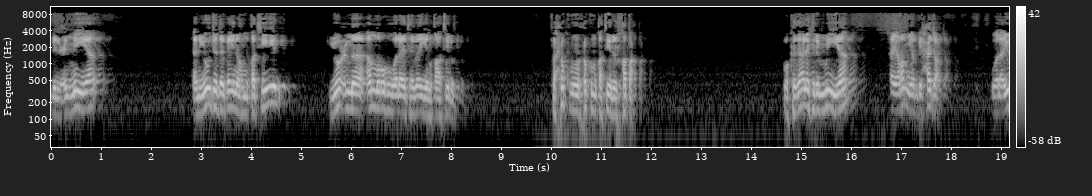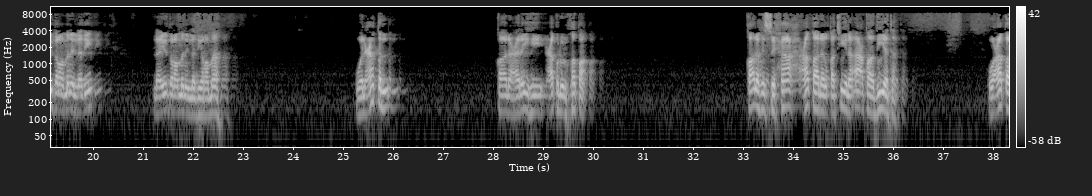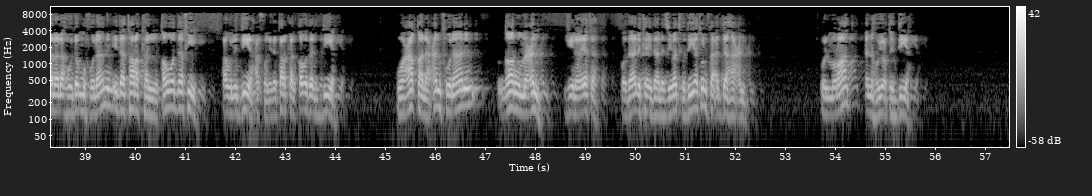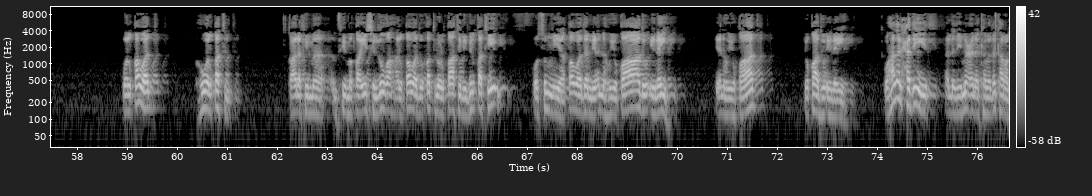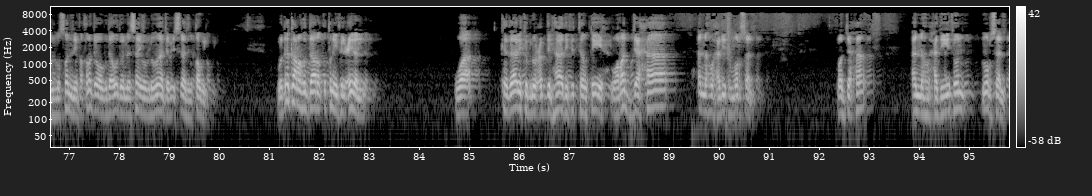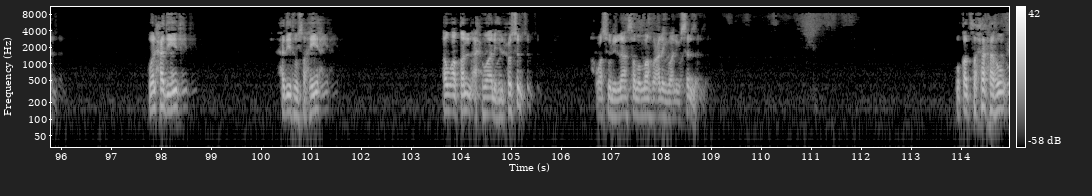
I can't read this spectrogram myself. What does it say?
بالعلمية أن يوجد بينهم قتيل يعمى أمره ولا يتبين قاتله. فحكمه حكم قتيل الخطأ. وكذلك رمية أي رميا بحجر. ولا يدرى من الذي لا يدرى من الذي رماه. والعقل قال عليه عقل الخطأ. قال في الصحاح عقل القتيل أعطى ديته. وعقل له دم فلان إذا ترك القود فيه أو للدية عفوا إذا ترك القود للدية. وعقل عن فلان غرم عنه جنايته وذلك إذا لزمته دية فأداها عنه. والمراد أنه يعطي الدية. والقود هو القتل. قال فيما في مقاييس اللغة القود قتل القاتل بالقتيل وسمي قودا لأنه يقاد إليه لأنه يقاد يقاد إليه. وهذا الحديث الذي معنا كما ذكر المصنف أخرجه أبو داود والنسائي وابن ماجه بإسناد قوي. وذكره الدار قطني في العلل وكذلك ابن عبد الهادي في التنقيح ورجح أنه حديث مرسل. رجح أنه حديث مرسل. والحديث حديث صحيح أو أقل أحواله الحسن رسول الله صلى الله عليه وآله وسلم. وقد صححه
